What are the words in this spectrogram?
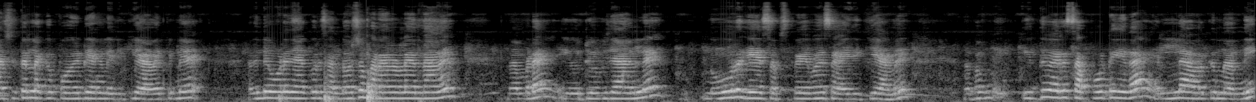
ആശുപത്രിയിലൊക്കെ പോയിട്ട് ഞങ്ങൾ ഇരിക്കുകയാണ്. പിന്നെ അതിന്റെ കൂടെ ഞങ്ങൾക്കൊരു സന്തോഷം പറയാനുള്ള എന്താണ്? നമ്മുടെ യൂട്യൂബ് ചാനൽ നൂറ് കെ സബ്സ്ക്രൈബേഴ്സ് ആയിരിക്കുകയാണ്. അപ്പം ഇതുവരെ സപ്പോർട്ട് ചെയ്ത എല്ലാവർക്കും നന്ദി.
